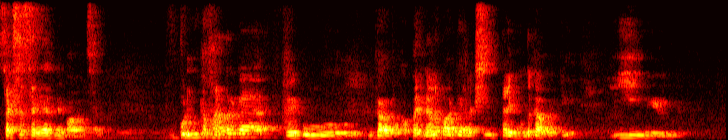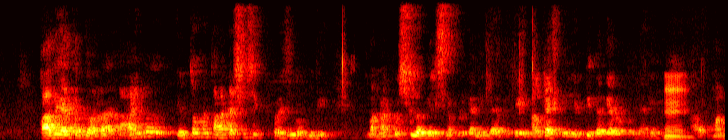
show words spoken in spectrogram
సక్సెస్ అయ్యారనే భావించాలి ఇప్పుడు ఇంకా ఫర్దర్గా రేపు ఇంకా ఒక పది నెలల పాటు ఎలక్షన్ టైం ఉంది కాబట్టి ఈ పాదయాత్ర ద్వారా ఆయనలో ఎంతో కొంత ఆకర్షణ శక్తి ప్రజల్లో ఉంది మన కుషిలో గెలిచినప్పుడు కానీ లేకపోతే మల్కాజ్గిరి ఎంపీగా గెలవటం కానీ మన.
